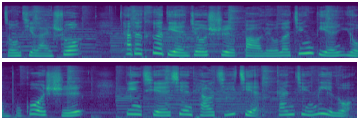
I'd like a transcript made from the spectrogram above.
总体来说，它的特点就是保留了经典永不过时，并且线条极简、干净利落。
